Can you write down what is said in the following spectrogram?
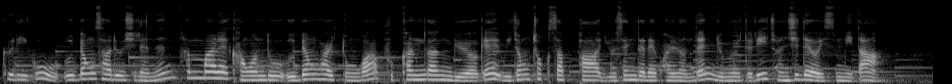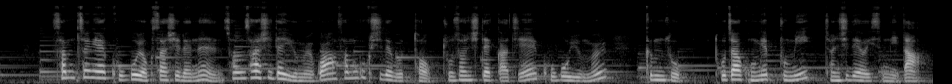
그리고 의병사료실에는 한말의 강원도 의병 활동과 북한강 유역의 위정척사파 유생들에 관련된 유물들이 전시되어 있습니다. 3층의 고고 역사실에는 선사시대 유물과 삼국시대부터 조선시대까지의 고고 유물, 금속, 도자 공예품이 전시되어 있습니다.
